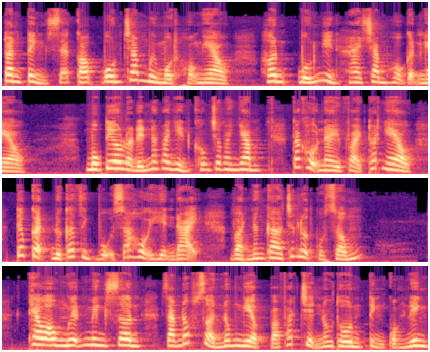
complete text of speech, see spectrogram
toàn tỉnh sẽ có 411 hộ nghèo, hơn 4.200 hộ cận nghèo. Mục tiêu là đến năm 2025, các hộ này phải thoát nghèo, tiếp cận được các dịch vụ xã hội hiện đại và nâng cao chất lượng cuộc sống. Theo ông Nguyễn Minh Sơn, Giám đốc Sở Nông nghiệp và Phát triển Nông thôn tỉnh Quảng Ninh,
